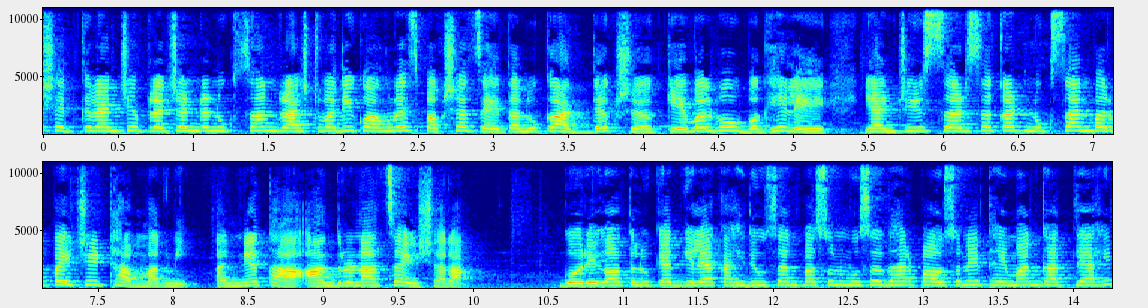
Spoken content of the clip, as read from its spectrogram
शेतकऱ्यांचे प्रचंड नुकसान राष्ट्रवादी काँग्रेस पक्षाचे तालुका अध्यक्ष केवलभाऊ बघेले यांची सरसकट नुकसान भरपाईची ठाम मागणी अन्यथा आंदोलनाचा इशारा. गोरेगाव तालुक्यात गेल्या काही दिवसांपासून मुसळधार पावसाने थैमान घातले आहे.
